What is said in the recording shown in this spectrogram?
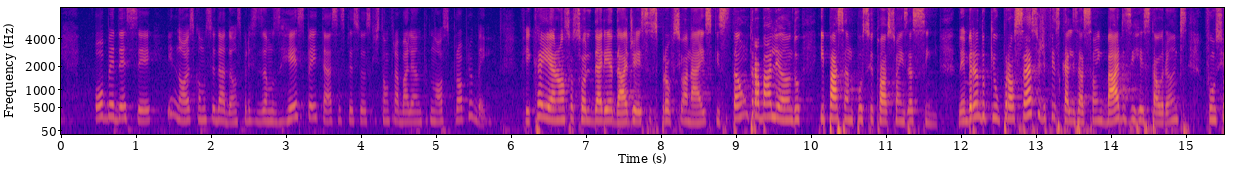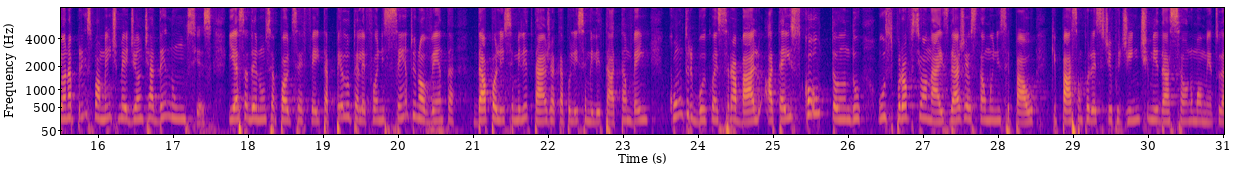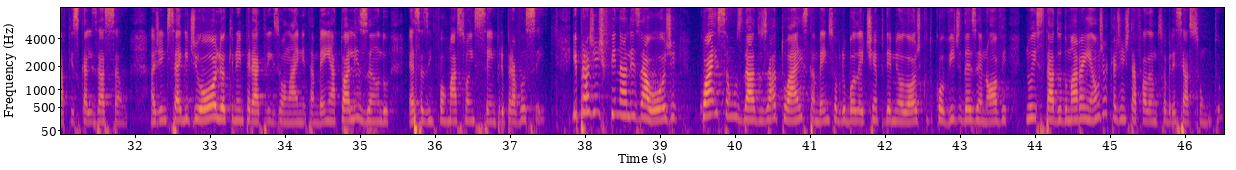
obedecer e nós, como cidadãos, precisamos respeitar essas pessoas que estão trabalhando para o nosso próprio bem. Fica aí a nossa solidariedade a esses profissionais que estão trabalhando e passando por situações assim. Lembrando que o processo de fiscalização em bares e restaurantes funciona principalmente mediante a denúncias. E essa denúncia pode ser feita pelo telefone 190 da Polícia Militar, já que a Polícia Militar também contribui com esse trabalho, até escoltando os profissionais da gestão municipal que passam por esse tipo de intimidação no momento da fiscalização. A gente segue de olho aqui no Imperatriz Online também, atualizando essas informações sempre para você. E para a gente finalizar hoje, quais são os dados atuais também sobre o boletim epidemiológico do Covid-19 no estado do Maranhão, já que a gente está falando sobre esse assunto?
